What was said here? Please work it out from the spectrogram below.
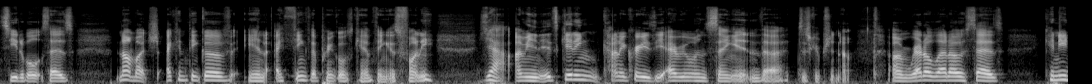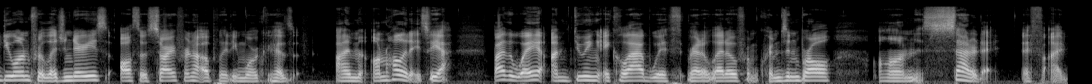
Seedable says, Not much I can think of, and I think the Pringles can thing is funny. Yeah, I mean, it's getting kind of crazy. Everyone's saying it in the description now. Um, Leto says, Can you do one for legendaries? Also, sorry for not uploading more because I'm on holiday. So, yeah, by the way, I'm doing a collab with Redo Leto from Crimson Brawl on Saturday. If I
